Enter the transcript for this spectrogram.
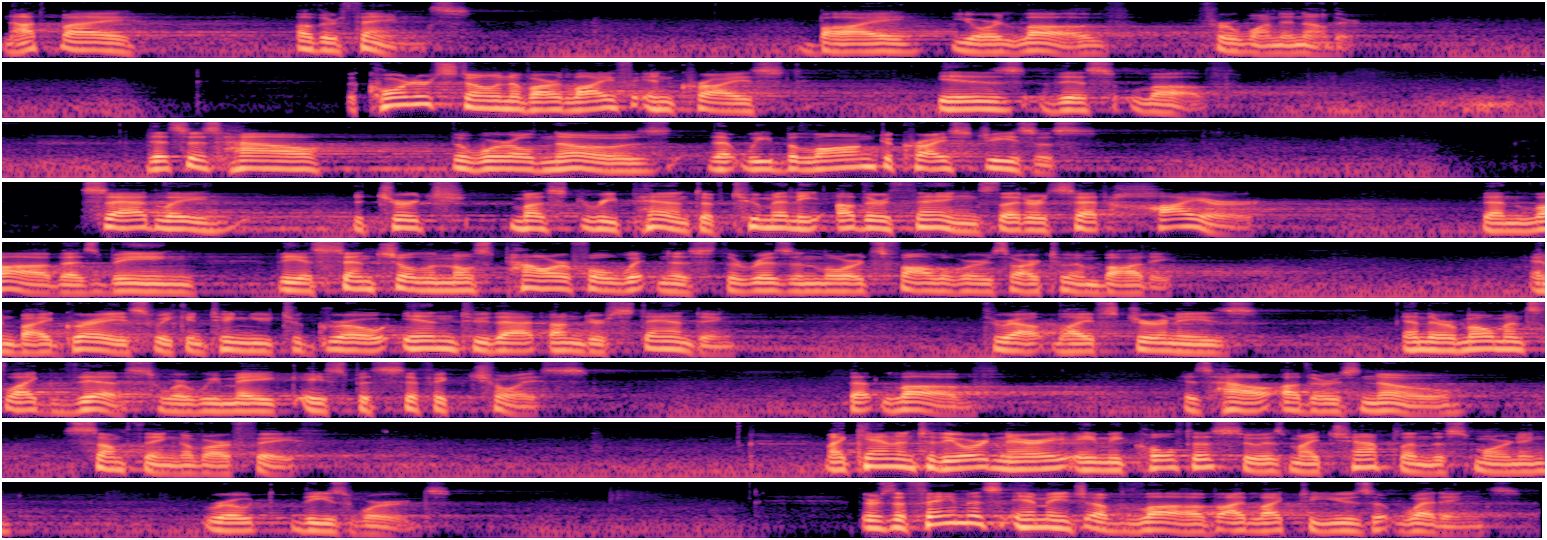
not by other things, by your love for one another. The cornerstone of our life in Christ is this love. This is how the world knows that we belong to Christ Jesus Sadly, the church must repent of too many other things that are set higher than love as being the essential and most powerful witness the risen Lord's followers are to embody. And by grace, we continue to grow into that understanding throughout life's journeys. And there are moments like this where we make a specific choice that love is how others know something of our faith. My canon to the ordinary, Amy Coltis, who is my chaplain this morning, wrote these words. There's a famous image of love I'd like to use at weddings.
